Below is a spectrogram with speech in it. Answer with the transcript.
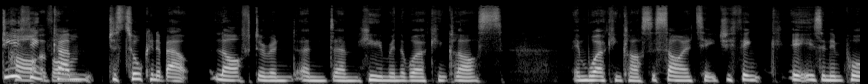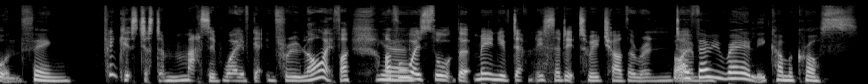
Do you think, our- um, just talking about laughter and and um, humour in the working class, in working class society, do you think it is an important thing? I think it's just a massive way of getting through life. I, I've Yeah. always thought that me and you've definitely said it to each other, and But I um, very rarely come across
